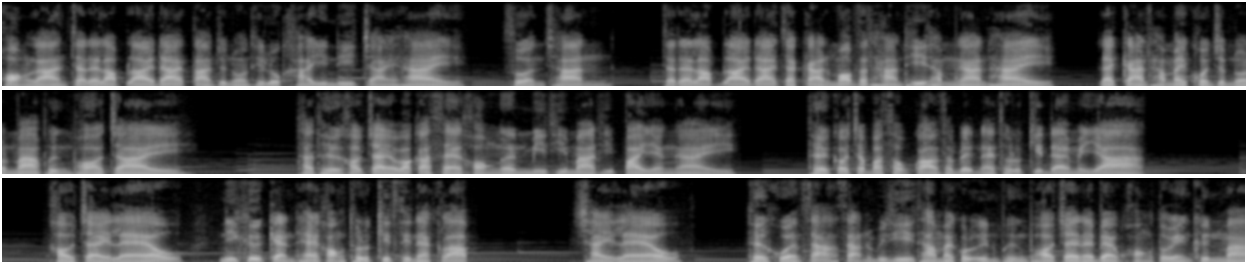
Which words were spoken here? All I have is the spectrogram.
ของร้านจะได้รับรายได้ตามจำนวนที่ลูกค้ายินดีจ่ายให้ ส่วนฉันจะได้รับรายได้จากการมอบสถานที่ทำงานให้ และการทำให้คนจำนวนมากพึงพอใจ ถ้าเธอเข้าใจว่ากระแสของเงินมีที่มาที่ไปยังไง เธอก็จะประสบความสำเร็จในธุรกิจได้ไม่ยาก เข้าใจแล้วนี่คือแก่นแท้ของธุรกิจสินะครับ ใช่แล้ว เธอควรสร้างสรรค์วิธีทำให้คนอื่นพึงพอใจในแบบของตัวเองขึ้นมา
